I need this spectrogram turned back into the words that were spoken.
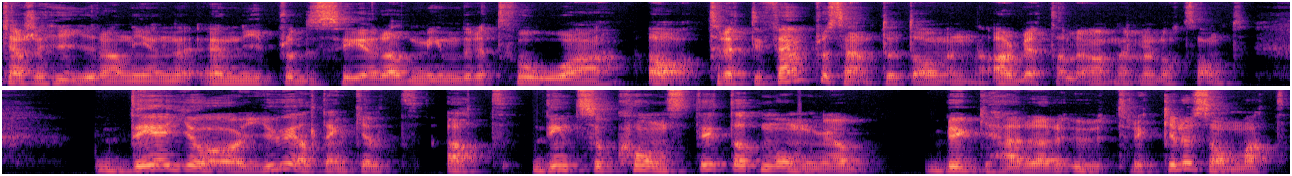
kanske hyran i en, en nyproducerad mindre tvåa ja, 35 procent av en arbetarlön eller något sånt. Det gör ju helt enkelt att det är inte så konstigt att många byggherrar uttrycker det som att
